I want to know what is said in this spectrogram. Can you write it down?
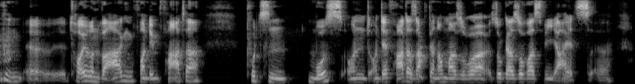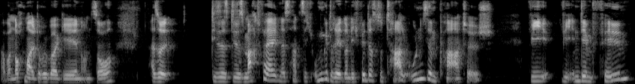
äh, teuren Wagen von dem Vater putzen muss. Und, und der Vater sagt dann nochmal so, sogar sowas wie, ja, jetzt äh, aber nochmal drüber gehen und so. Also dieses, dieses Machtverhältnis hat sich umgedreht und ich finde das total unsympathisch, wie, wie in dem Film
